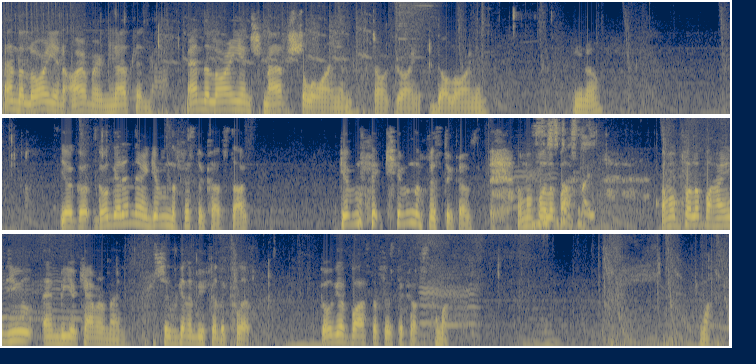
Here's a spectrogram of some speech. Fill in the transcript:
Mandalorian armor, nothing. Mandalorian Schmatchalorian. Don't join DeLorean. You know? Yo, go go get in there and give him the fisticuffs, doc. Give him give him the fisticuffs. I'm gonna pull up Stuff. I'm gonna pull up behind you and be your cameraman. This shit's gonna be for the clip. Go give Bossk the fisticuffs. Come on. Come on.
